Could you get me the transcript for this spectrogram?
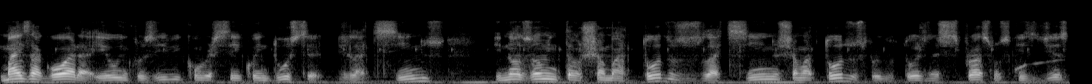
Mas agora eu, inclusive, conversei com a indústria de laticínios e nós vamos então chamar todos os laticínios, chamar todos os produtores nesses próximos 15 dias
